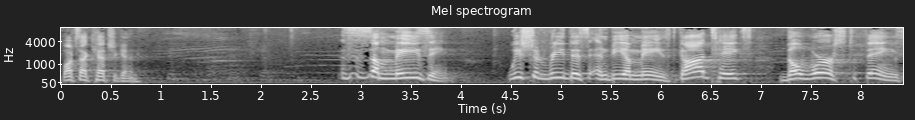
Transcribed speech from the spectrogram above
Watch that catch again. This is amazing. We should read this and be amazed. God takes the worst things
